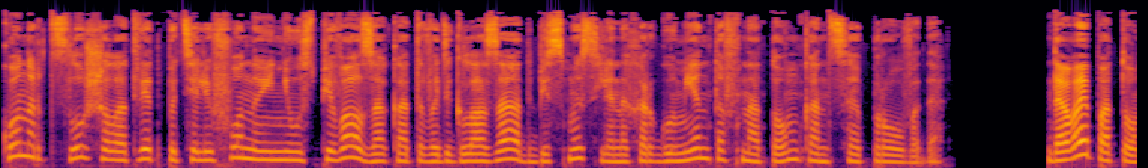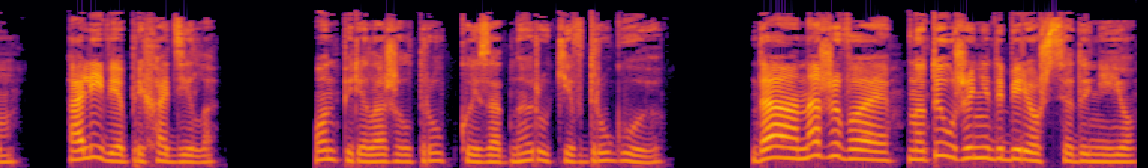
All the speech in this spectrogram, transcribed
Конрад слушал ответ по телефону и не успевал закатывать глаза от бессмысленных аргументов на том конце провода. «Давай потом. Оливия приходила». Он переложил трубку из одной руки в другую. «Да, она живая, но ты уже не доберешься до нее.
